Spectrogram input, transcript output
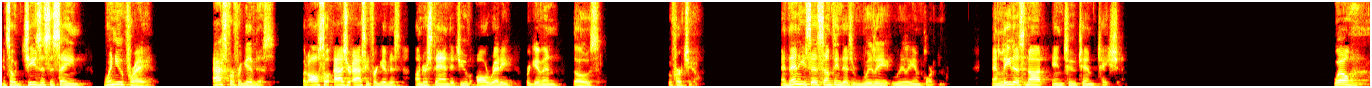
And so Jesus is saying, when you pray, ask for forgiveness, but also as you're asking forgiveness, understand that you've already forgiven those who've hurt you. And then he says something that's really, really important. And lead us not into temptation. Well,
